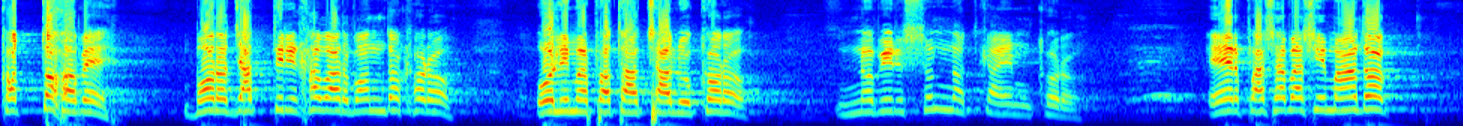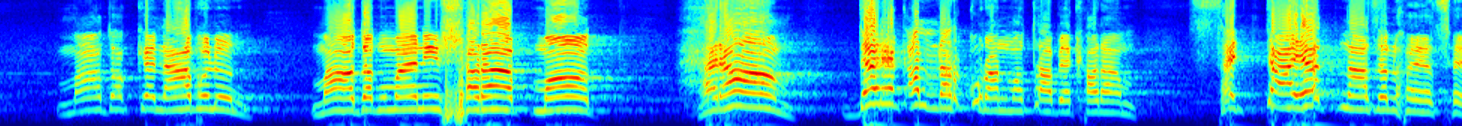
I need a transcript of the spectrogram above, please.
করতে হবে। বড় যাত্রী খাবার বন্ধ করো, অলিমা প্রথা চালু করো, নবীর সুন্নত কায়েম করো। এর পাশাপাশি মাদক, মাদককে না বলুন, মাদক মানি শরাব, মদ, হারাম ডাইরেক আল্লাহর কোরআন মোতাবেক হারাম। চারটা আয়াত নাজল হয়েছে।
